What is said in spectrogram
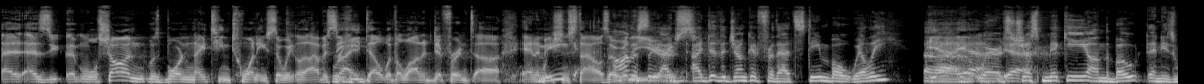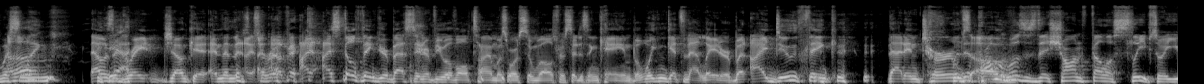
As, as you, well, Sean was born in 1920, so we, obviously right. he dealt with a lot of different uh, animation we, styles over honestly, the years. I, I did the junket for that Steamboat Willie, uh, yeah, yeah, where it's yeah. just Mickey on the boat and he's whistling. Uh-huh. That was yeah. a great junket. And then the, I, I, I, still think your best interview of all time was Orson Welles for Citizen Kane, but we can get to that later. But I do think that in terms the problem was is that Sean fell asleep. So he,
